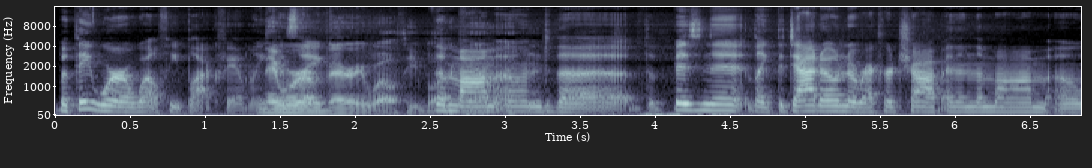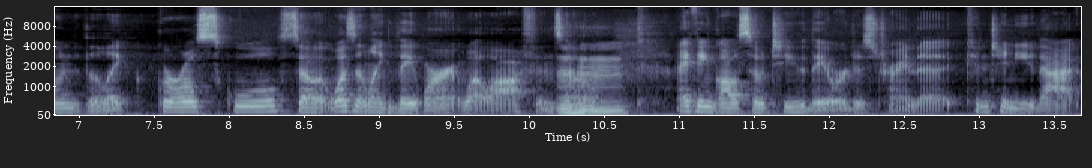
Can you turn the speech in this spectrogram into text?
But they were a wealthy black family. They were a very wealthy black family. the mom family. owned the the business like the dad owned a record shop and then the mom owned the like girls school so it wasn't like they weren't well off and so Mm-hmm. i think also too they were just trying to continue that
